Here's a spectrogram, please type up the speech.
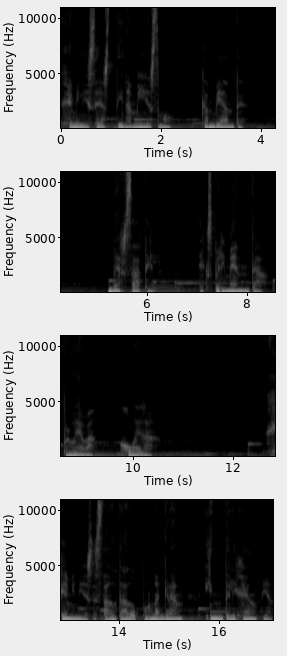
Géminis es dinamismo, cambiante, versátil experimenta, prueba, juega. Géminis está dotado por una gran inteligencia.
